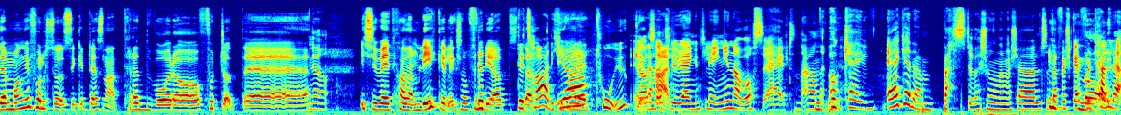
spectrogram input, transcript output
det er mange folk som sikkert er sånn her 30 år og fortsatt eh, Ja. ikke vet hva de liker, liksom, For det, fordi at det tar ikke ja, bare to uker, Ja, det så jeg tror egentlig ingen av oss er helt sånn han, OK, jeg er den beste versjonen av meg sjøl, så derfor skal jeg Nei. fortelle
